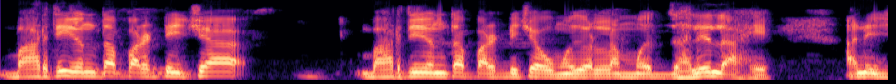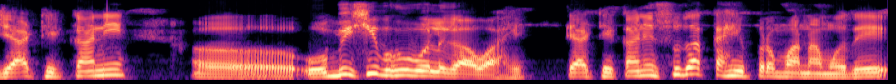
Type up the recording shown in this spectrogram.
भारतीय जनता पार्टीच्या भारतीय जनता पार्टीच्या उमेदवाराला मत झालेलं आहे. आणि ज्या ठिकाणी ओबीसी बहुबल गाव आहे त्या ठिकाणी सुद्धा काही प्रमाणामध्ये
